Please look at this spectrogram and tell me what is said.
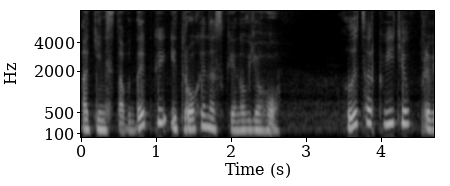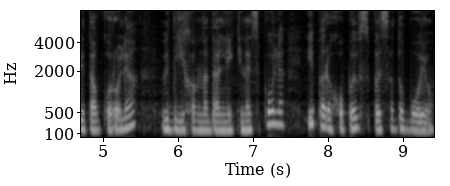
а кінь став дибкий і трохи не скинув його. Лицар квітів привітав короля, від'їхав на дальній кінець поля і перехопив списа до бою.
